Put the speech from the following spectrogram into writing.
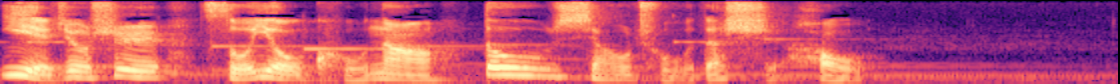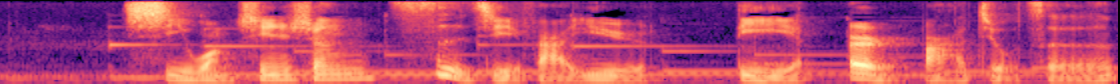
也就是所有苦恼都消除的时候。希望新生四季法语第二八九则。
